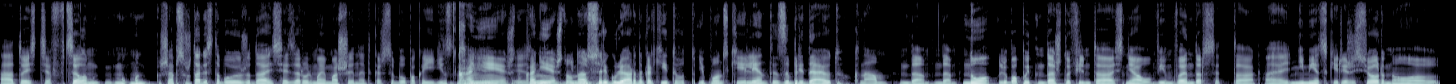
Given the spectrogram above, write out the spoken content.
А, то есть в целом, мы же обсуждали с тобой уже, да, сядь за руль моей машины. Это, кажется, был пока единственный. Конечно, из... конечно. У нас регулярно какие-то вот японские ленты забредают к нам. Да, да. Но любопытно, да, что фильм-то снял Вим Вендерс, это э, немецкий режиссер, но...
